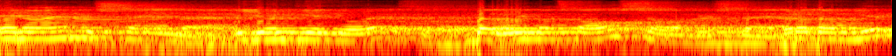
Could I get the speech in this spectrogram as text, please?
And I understand that. Y yo entiendo eso. But we must also understand Pero también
